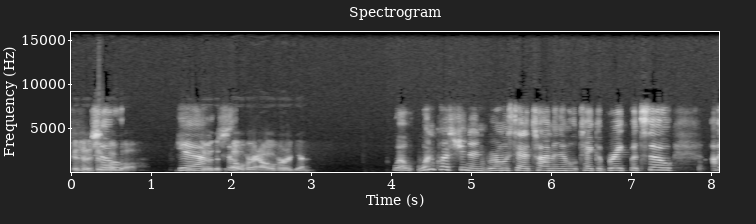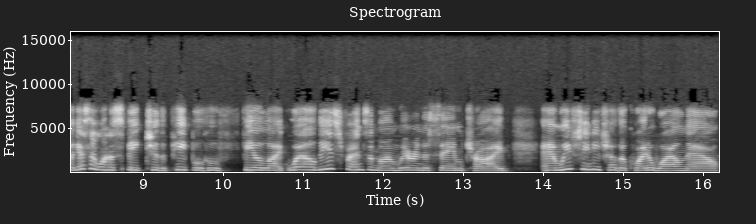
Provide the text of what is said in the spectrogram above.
This is so, doable. Yeah. We do this so, over and over again. Well, one question, and we're almost out of time, and then we'll take a break. But so, I guess I want to speak to the people who feel like, well, these friends of mine, we're in the same tribe, and we've seen each other quite a while now,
